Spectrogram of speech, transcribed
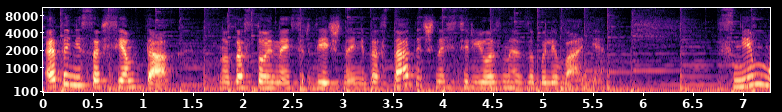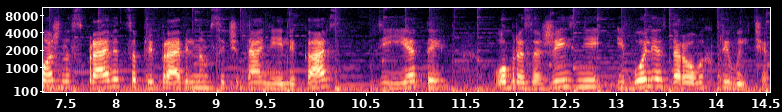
Это не совсем так, но застойная сердечная недостаточность – серьезное заболевание. С ним можно справиться при правильном сочетании лекарств, диеты, образа жизни и более здоровых привычек.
